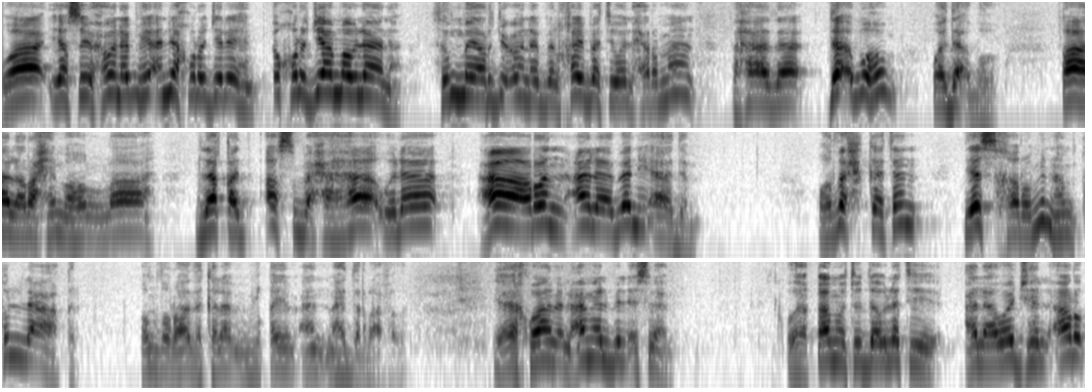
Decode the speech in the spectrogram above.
ويصيحون به أن يخرج إليهم. اخرج يا مولانا. ثم يرجعون بالخيبة والحرمان. فهذا دأبهم ودأبهم. قال رحمه الله لقد أصبح هؤلاء عارا على بني آدم وضحكة يسخر منهم كل عاقل. انظروا هذا كلام ابن القيم عن مهد الرافضة يا إخوان العمل بالإسلام وإقامة دولته على وجه الأرض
